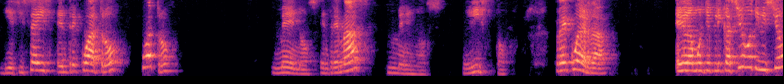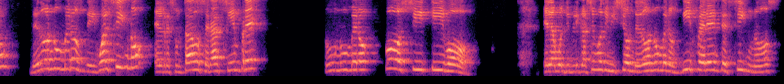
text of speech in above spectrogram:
16 entre 4, 4. Menos entre más, menos. Listo. Recuerda, en la multiplicación o división de dos números de igual signo, el resultado será siempre un número positivo en la multiplicación o división de dos números diferentes signos,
